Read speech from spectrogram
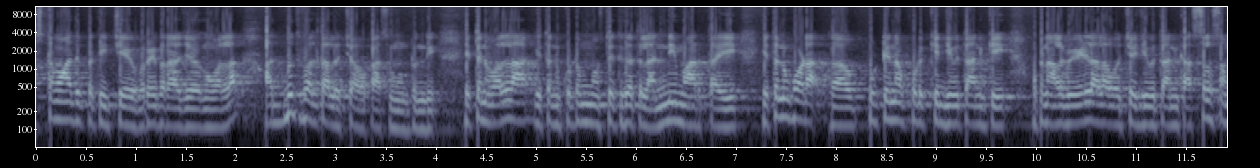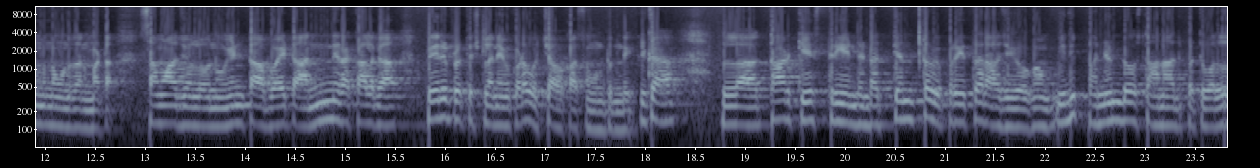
అష్టమాధిపతి ఇచ్చే విపరీత రాజయోగం వల్ల అద్భుత ఫలితాలు వచ్చే అవకాశం ఉంటుంది. ఇతని వల్ల ఇతని కుటుంబం స్థితిగతులు అన్నీ మారుతాయి. ఇతను కూడా పుట్టినప్పటికీ పుట్టినప్పటికి జీవితానికి ఒక నలభై ఏళ్ళు అలా వచ్చే జీవితానికి అస్సలు సంబంధం ఉండదన్నమాట. సమాజంలోనూ ఇంట బయట అన్ని రకాలుగా పేరు ప్రతిష్టలు అనేవి కూడా వచ్చే అవకాశం ఉంటుంది. ఇక థర్డ్ కేస్ త్రీ ఏంటంటే అత్యంత విపరీత రాజయోగం. ఇది పన్నెండో స్థానాధిపతి వల్ల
